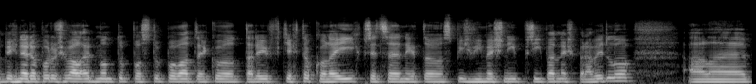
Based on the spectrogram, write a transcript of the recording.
bych nedoporučoval Edmontu postupovat jako tady v těchto kolejích, přece je to spíš výjimečný případ než pravidlo, ale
